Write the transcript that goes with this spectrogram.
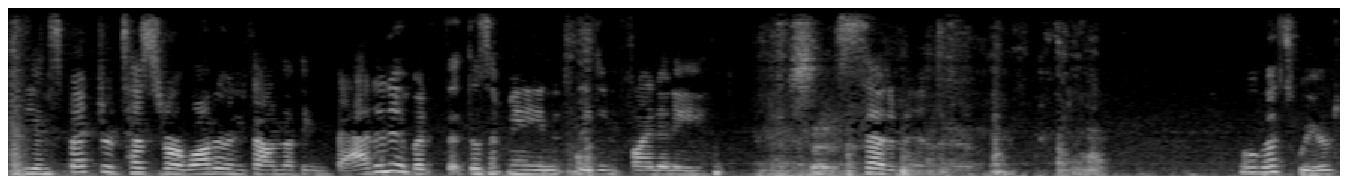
The inspector tested our water and found nothing bad in it, but that doesn't mean they didn't find any Sediment. sediment. Well, that's weird.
